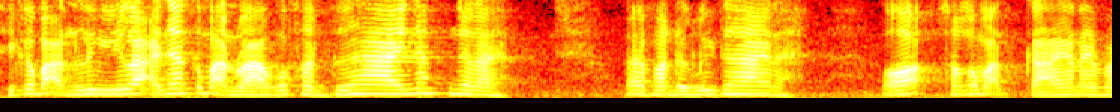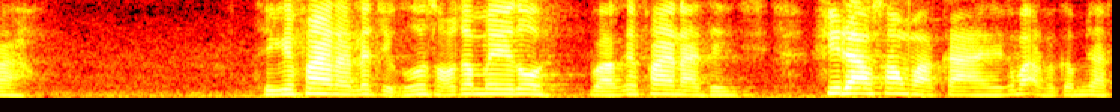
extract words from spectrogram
thì các bạn lưu ý lại nhé các bạn vào cái phần thứ hai nhé như này. Đây, phần đường link thứ hai này đó xong các bạn cài cái này vào. Thì cái file này nó chỉ có hơn 600 MB thôi. Và cái file này thì khi đao xong và cài thì các bạn phải cập nhật.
